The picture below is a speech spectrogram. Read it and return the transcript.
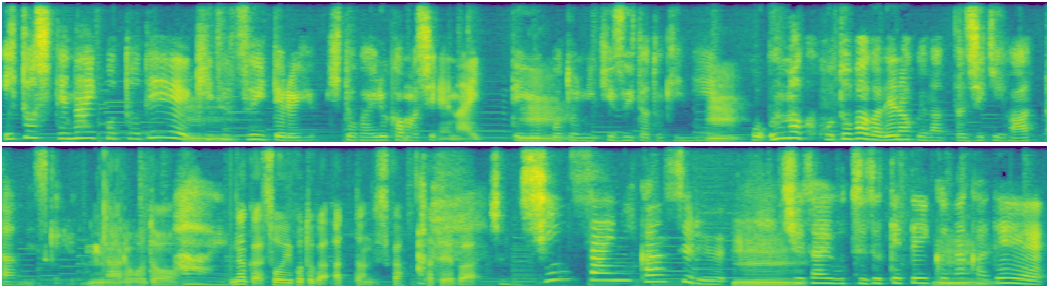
意図してないことでうん傷ついてる人がいるかもしれないっていうことに気づいた時に、うんこううまく言葉が出なくなった時期があったんですけれども。なるほど。はい。なんかそういうことがあったんですか？例えば。その震災に関するうん取材を続けていく中で、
